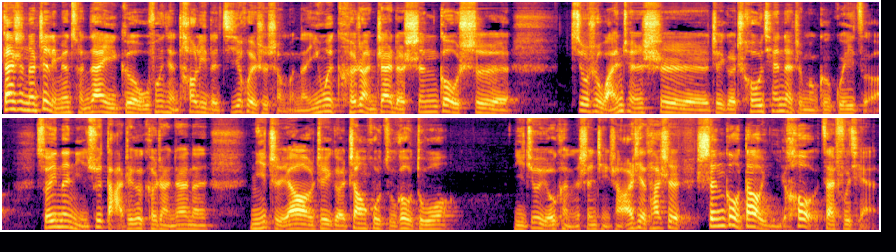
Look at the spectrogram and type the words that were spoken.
但是呢，这里面存在一个无风险套利的机会是什么呢？因为可转债的申购是，就是完全是这个抽签的这么个规则，所以呢，你去打这个可转债呢，你只要这个账户足够多，你就有可能申请上，而且它是申购到以后再付钱，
